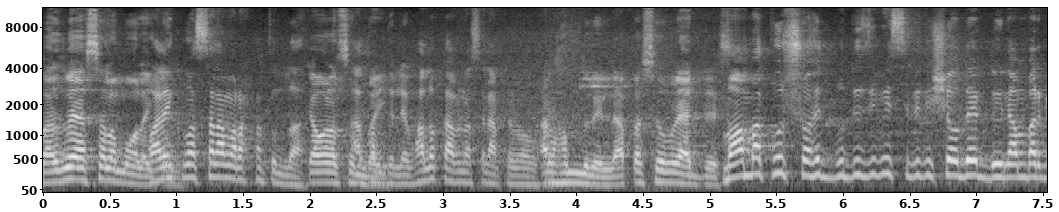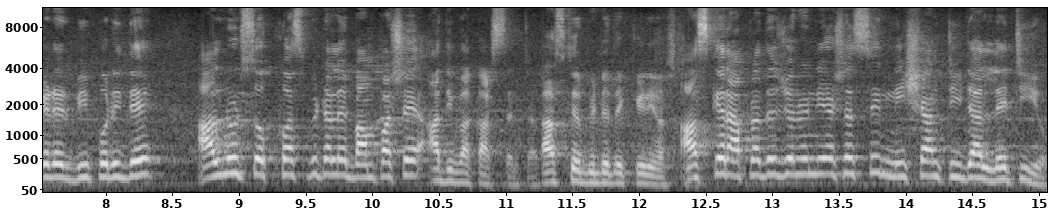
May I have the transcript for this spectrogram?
ভাই আসসালামু আলাইকুম। ওয়ালাইকুম আসসালাম রহমতুল্লাহ। কেমন আছেন? আলহামদুলিল্লাহ ভালো। কেমন আছেন আপনি বাবু আলহামদুলিল্লাহ আপনার শোরুমের অ্যাড্রেস মোহাম্মদপুর শহীদ বুদ্ধিজীবী স্মৃতিসৌধের দুই নম্বর গেটের বিপরীতে আলনুর চক্ষু হসপিটালে বাম পাশে আদিবা কার সেন্টার আজকের ভিডিওতে কি নিয়ে আসছে আজকের আপনাদের জন্য নিয়ে এসেছি Nissan Tiida Latio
